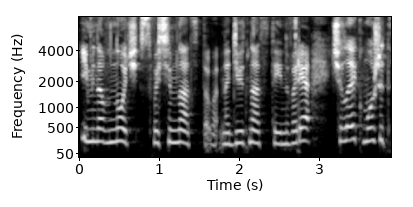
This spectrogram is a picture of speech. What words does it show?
Именно в ночь с 18 на 19 января человек может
